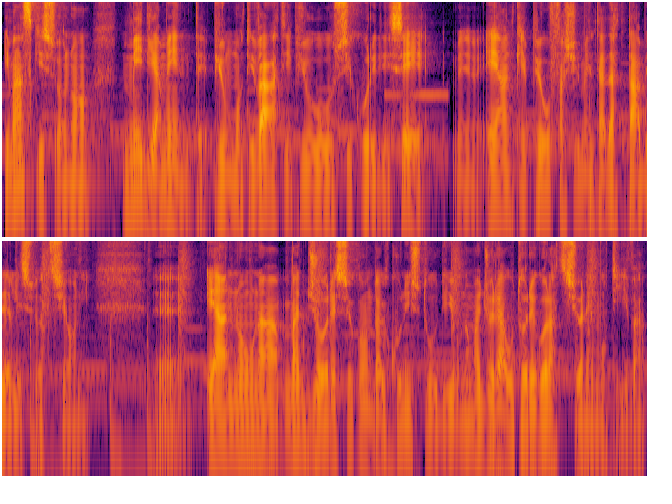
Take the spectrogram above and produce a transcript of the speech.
i maschi sono mediamente più motivati, più sicuri di sé eh, e anche più facilmente adattabili alle situazioni. Eh, e hanno una maggiore, secondo alcuni studi, una maggiore autoregolazione emotiva.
